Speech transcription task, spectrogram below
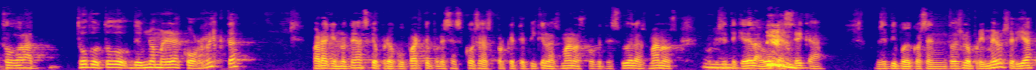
todo, todo de una manera correcta para que no tengas que preocuparte por esas cosas, porque te piquen las manos, porque te suden las manos, porque se te mm. quede la boca seca, ese tipo de cosas. Entonces, lo primero sería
